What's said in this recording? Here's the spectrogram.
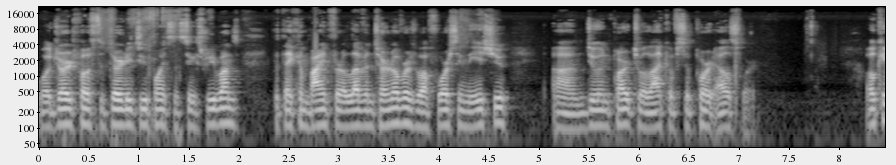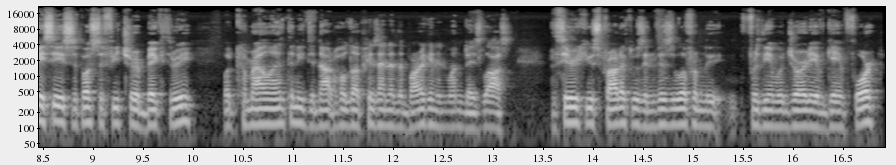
while George posted 32 points and 6 rebounds, but they combined for 11 turnovers while forcing the issue, um, due in part to a lack of support elsewhere. OKC is supposed to feature a big three, but Carmelo Anthony did not hold up his end of the bargain in Monday's loss. The Syracuse product was invisible from the for the majority of Game 4,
